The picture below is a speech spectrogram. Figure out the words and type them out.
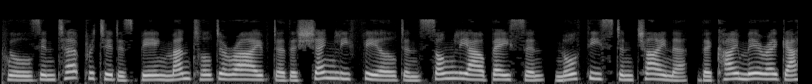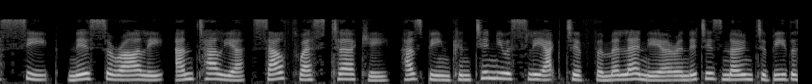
pools interpreted as being mantle-derived are the Shengli Field and Songliao Basin, northeastern China, the Chimera gas seep, near Sarali, Antalya southwest Turkey, has been continuously active for millennia and it is known to be the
